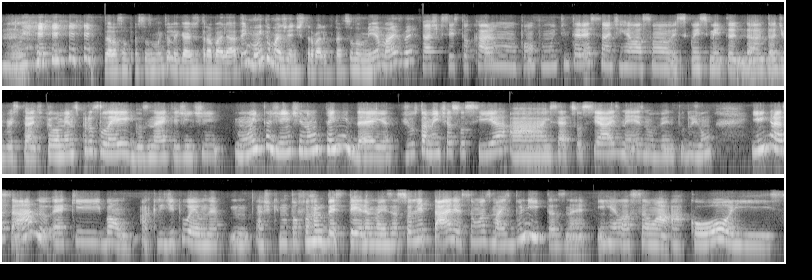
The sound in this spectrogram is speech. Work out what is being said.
Elas são pessoas muito legais de trabalhar. Tem muito mais gente que trabalha com taxonomia, mas, né? Eu acho que vocês tocaram um ponto muito interessante em relação a esse conhecimento da, da diversidade, pelo menos para os leigos, né? Que a gente, muita gente não tem ideia, justamente associa a insetos sociais mesmo, vendo tudo junto. E o engraçado é que, bom, acredito eu, né? Hum, acho que não estou falando besteira, mas as solitárias são as mais bonitas, né? Em relação a, a cores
